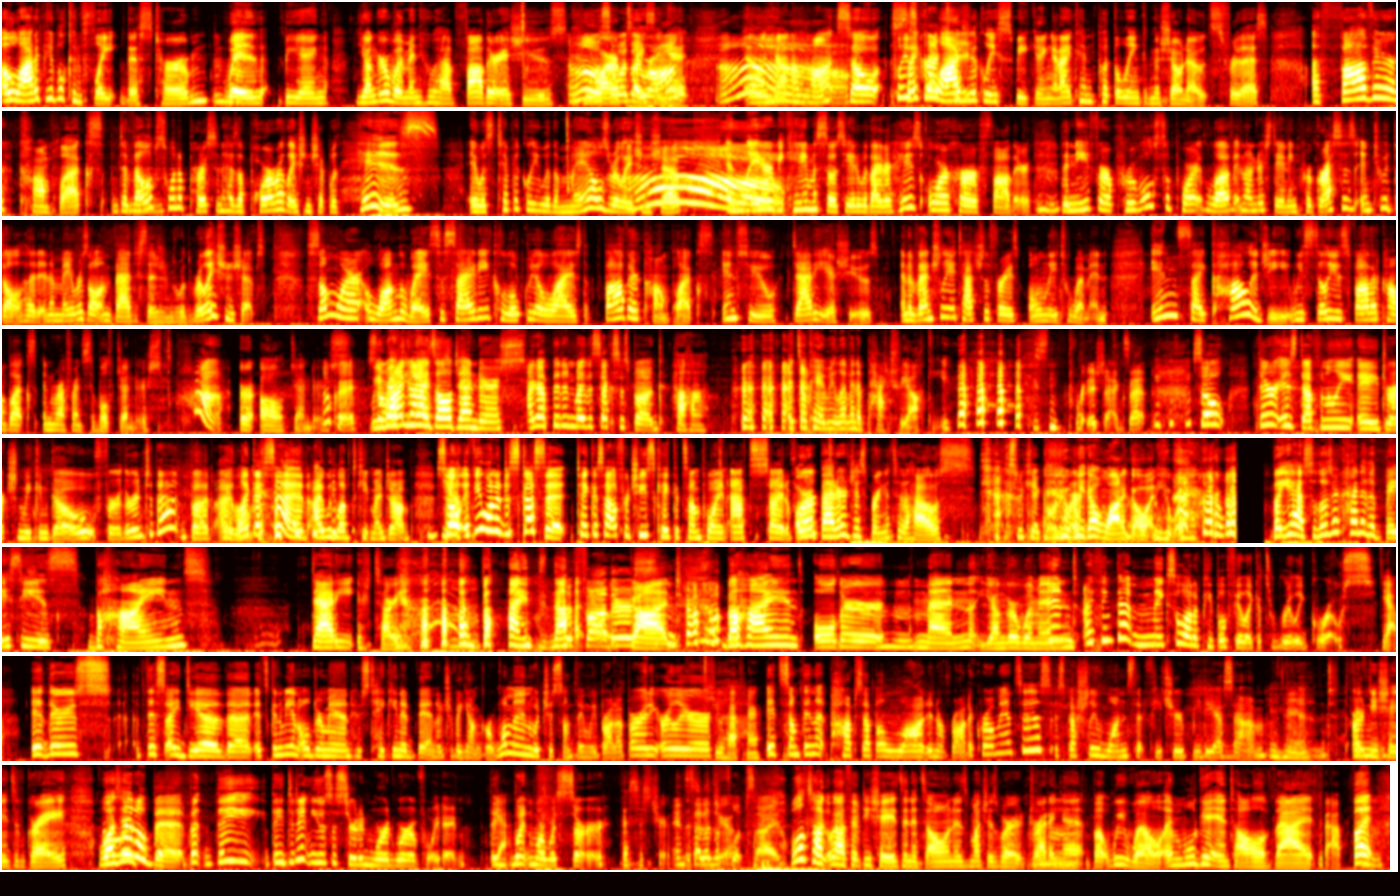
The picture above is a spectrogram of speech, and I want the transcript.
A lot of people conflate this term Mhm. with being younger women who have father issues who Oh, so are was I placing wrong? it oh. Uh huh. So Please psychologically speaking, and I can put the link in the show notes for this. A father complex develops Mm-hmm. when a person has a poor relationship with his. It was typically with a male's relationship, and later Oh. became associated with either his or her father. Mhm. The need for approval, support, love, and understanding progresses into adulthood and it may result in bad decisions with relationships. Somewhere along the way, society colloquialized father complex into daddy issues and eventually attached the phrase only to women. In psychology, we still use father complex in reference to both genders Huh. or all genders. Okay. We So I got- recognize all genders. I got bitten by the sexist bug. Haha. It's okay. We live in a patriarchy. British accent. So there is definitely a direction we can go further into that, but I, like I said, I would love to keep my job. So Yeah. if you want to discuss it, take us out for cheesecake at some point outside of Or work. better, just bring it to the house. Yeah, because we can't go anywhere. we don't want to go anywhere. but yeah, so those are kind of the bases behind daddy. Sorry, behind not the fathers. Oh God, behind older Mhm. men, younger women. And I think that makes a lot of people feel like it's really gross. Yeah. It, there's this idea that it's going to be an older man who's taking advantage of a younger woman, which is something we brought up already earlier. Hugh Hefner. It's something that pops up a lot in erotic romances, especially ones that feature BDSM Mhm. and Fifty Shades of Grey. a Was it? little bit, but they they didn't use a certain word we're avoiding. They Yeah. went more with sir This is true. instead is of the true. flip side. We'll talk about Fifty Shades in its own as much as we're dreading Mhm. it, but we will, and we'll get into all of that. But Mhm.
